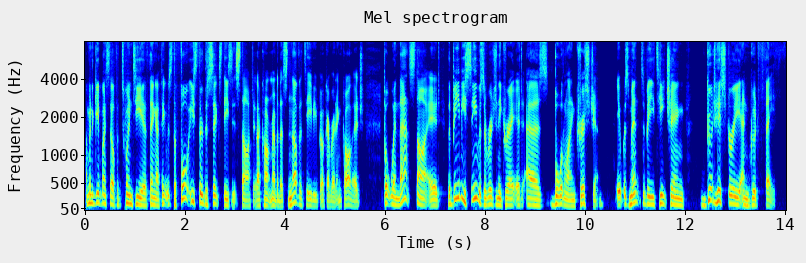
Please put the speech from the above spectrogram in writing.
I'm going to give myself a 20 year thing. I think it was the 40s through the 60s it started. I can't remember. That's another TV book I read in college. But when that started, the BBC was originally created as borderline Christian. It was meant to be teaching good history and good faith.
